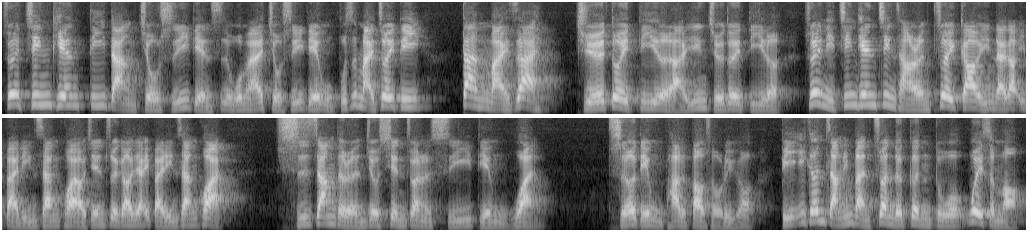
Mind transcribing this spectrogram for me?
所以今天低档九十一点四，我买在九十一点五，不是买最低，但买在绝对低了啦，已经绝对低了。所以你今天进场的人最高已经来到一百零三块哦，今天最高价一百零三块，十张的人就现赚了十一点五万，十二点五趴的报酬率哦，比一根涨停板赚的更多。为什么？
